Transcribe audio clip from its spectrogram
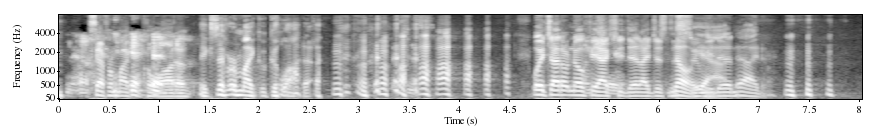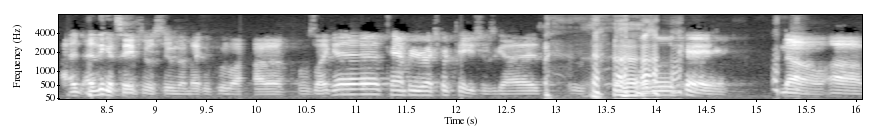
No. except for Michael Collada, except for Michael Collada. which I don't know if he I'm actually sure. did. I just no, assume yeah, he did. yeah, I know. I, I think it's safe to assume that Michael Kulata was like, eh, tamper your expectations, guys. Okay. No, uh,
